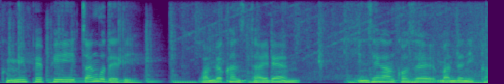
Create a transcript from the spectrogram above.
국민 페피 짱구 데디. 완벽한 스타일은 인생 한 컷을 만드니까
